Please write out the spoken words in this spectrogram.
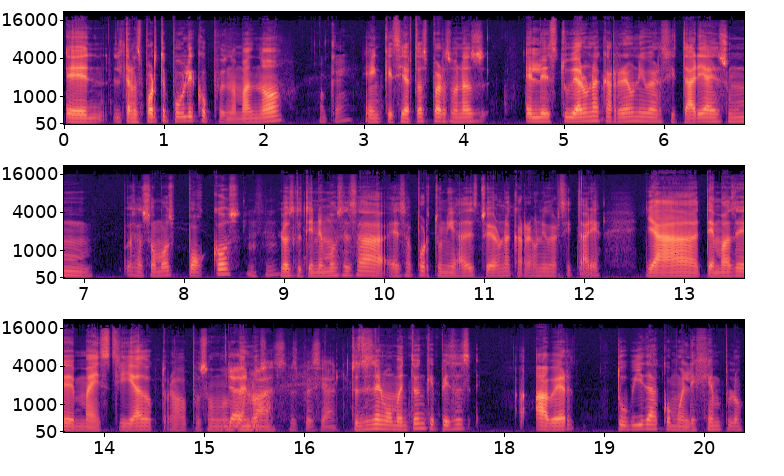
el transporte público, pues nomás no, ok. en que ciertas personas, el estudiar una carrera universitaria es un, o sea, somos pocos los que tenemos esa, esa oportunidad de estudiar una carrera universitaria. Ya temas de maestría, doctorado, pues somos Ya es menos. más especial. Entonces, en el momento en que empiezas a ver tu vida como el ejemplo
